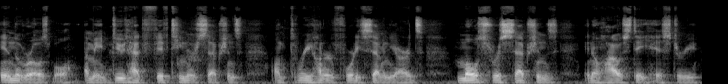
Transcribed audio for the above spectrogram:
in the Rose Bowl. I mean, dude had 15 receptions on 347 yards, most receptions in Ohio State history,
